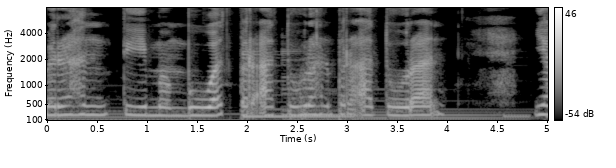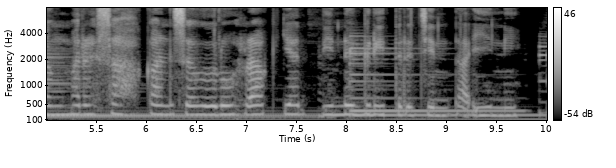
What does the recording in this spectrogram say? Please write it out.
berhenti membuat peraturan-peraturan yang meresahkan seluruh rakyat di negeri tercinta ini.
